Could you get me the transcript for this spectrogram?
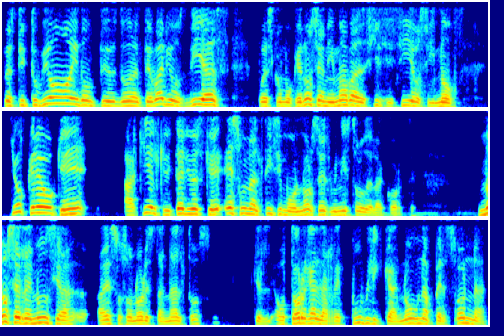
pues titubeó y durante, varios días, pues como que no se animaba a decir si sí o si no. Yo creo que aquí el criterio es que es un altísimo honor ser ministro de la Corte. No se renuncia a esos honores tan altos que otorga la República, no una persona,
